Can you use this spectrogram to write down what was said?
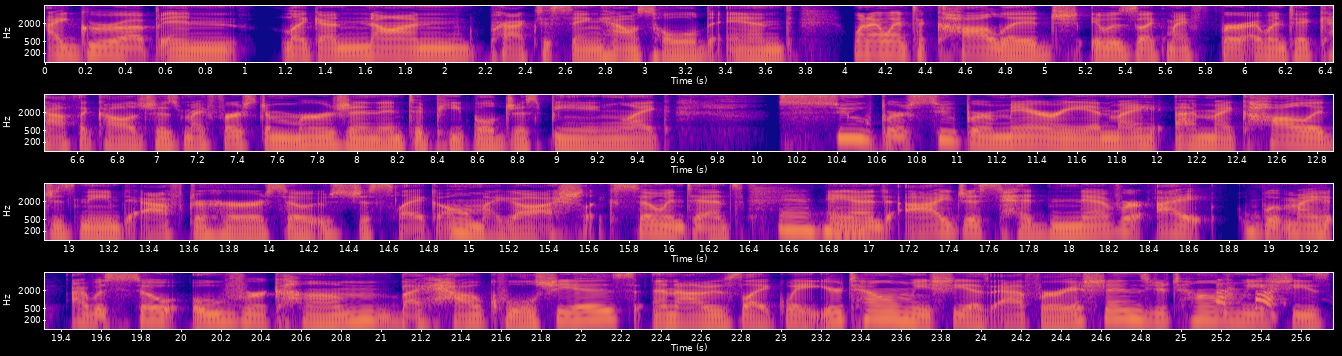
I grew up in like a non practicing household. And when I went to college, it was like my first, I went to Catholic college. It was my first immersion into people just being like, super super Mary and my and my college is named after her so it was just like oh my gosh like so intense. Mhm. and I just had never I but my I was so overcome by how cool she is and I was like wait you're telling me she has apparitions? You're telling me she's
